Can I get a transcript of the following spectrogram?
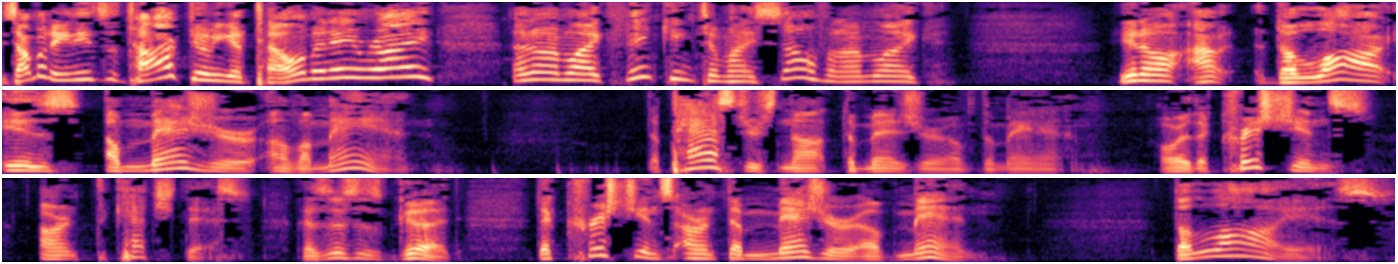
Somebody needs to talk to him. You gonna tell him it ain't right? And I'm like thinking to myself, and I'm like, you know, I, the law is a measure of a man. The pastor's not the measure of the man, or the Christians aren't to catch this because this is good. The Christians aren't the measure of men. The law is.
